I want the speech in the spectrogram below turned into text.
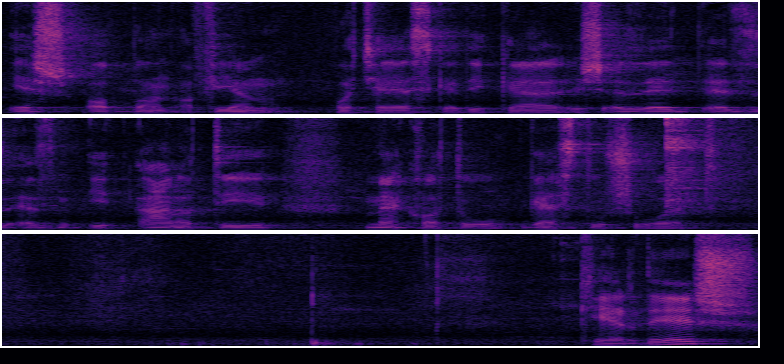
és abban a film hogy helyezkedik el. És ez, ez, ez állati, megható gesztus volt. Kérdés?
